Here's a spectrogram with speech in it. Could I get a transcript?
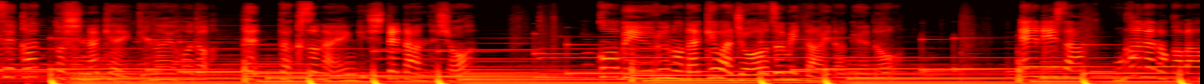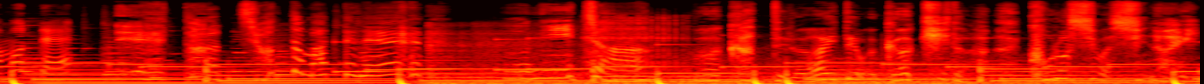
せカットしなきゃいけないほどへったくそな演技してたんでしょ？媚び売るのだけは上手みたいだけど。エリーさんってね。お兄ちゃん。分かってる。相手はガキだ。殺しはしない。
